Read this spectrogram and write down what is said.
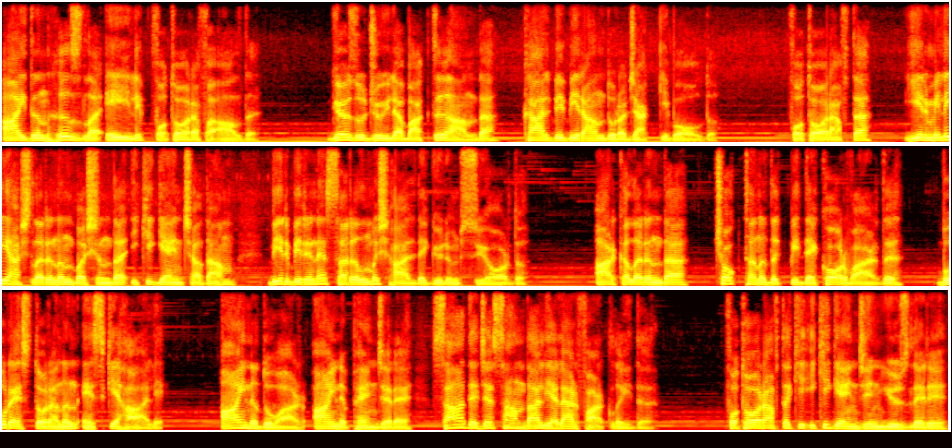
Aydın hızla eğilip fotoğrafı aldı. Göz ucuyla baktığı anda kalbi bir an duracak gibi oldu. Fotoğrafta 20'li yaşlarının başında iki genç adam birbirine sarılmış halde gülümsüyordu. Arkalarında çok tanıdık bir dekor vardı, bu restoranın eski hali. Aynı duvar, aynı pencere, sadece sandalyeler farklıydı. Fotoğraftaki iki gencin yüzleri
